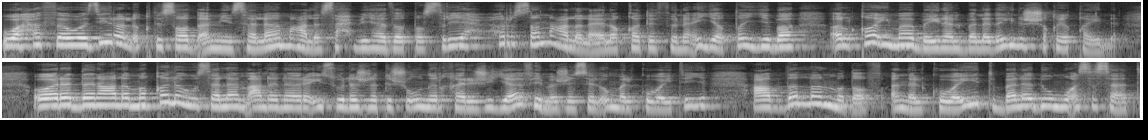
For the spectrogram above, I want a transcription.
وحث وزير الاقتصاد أمين سلام على سحب هذا التصريح حرصا على العلاقات الثنائية الطيبة القائمة بين البلدين الشقيقين. وردا على ما قاله سلام أعلن رئيس لجنة الشؤون الخارجية في مجلس الأمة الكويتي عبد الله المضاف أن الكويت بلد مؤسسات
